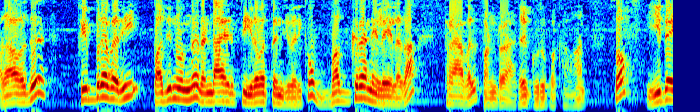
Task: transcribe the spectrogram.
அதாவது பிப்ரவரி பதினொன்று ரெண்டாயிரத்தி இருபத்தஞ்சு வரைக்கும் வக்ர நிலையில தான் டிராவல் பண்ணுறாரு குரு பகவான். ஸோ இதை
